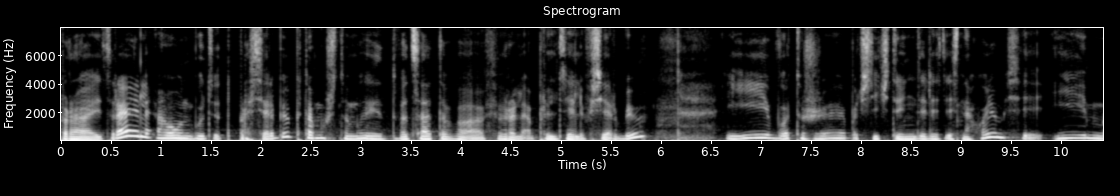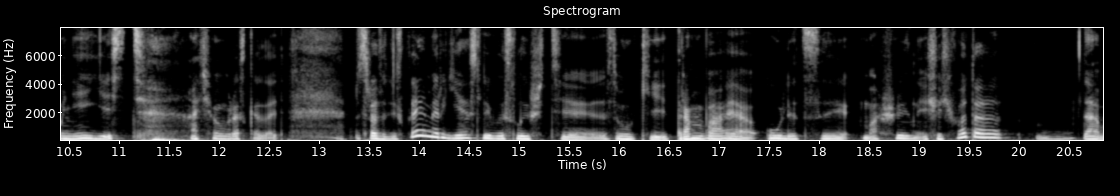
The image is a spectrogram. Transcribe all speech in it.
про Израиль, а он будет про Сербию, потому что мы 20 февраля прилетели в Сербию. И вот уже почти 4 недели здесь находимся, и мне есть о чем рассказать. Сразу дисклеймер, если вы слышите звуки трамвая, улицы, машины, еще чего-то, да,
